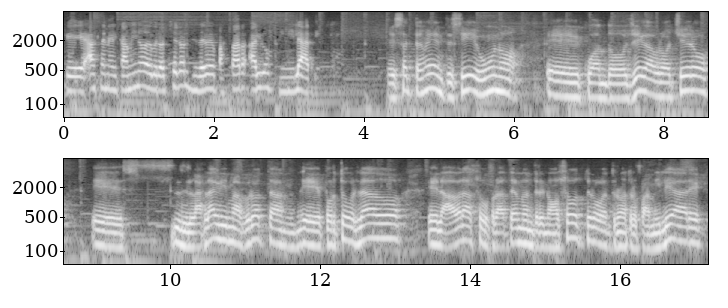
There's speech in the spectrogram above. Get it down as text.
que hacen el camino de Brochero les debe pasar algo similar. Exactamente, sí, uno eh, cuando llega a Brochero, las lágrimas brotan eh, por todos lados, el abrazo fraterno entre nosotros, entre nuestros familiares,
